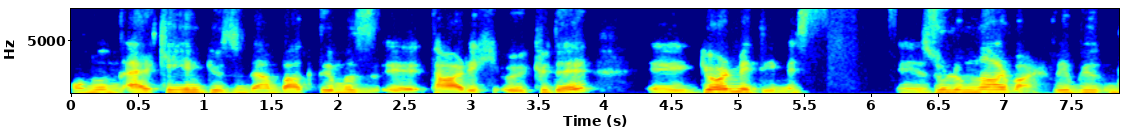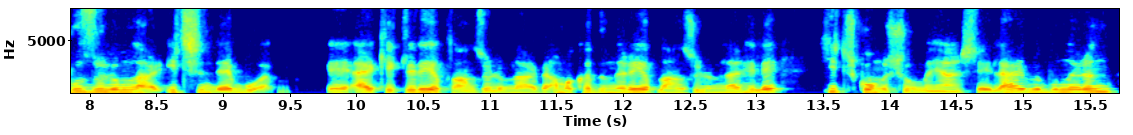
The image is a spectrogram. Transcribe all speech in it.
onun erkeğin gözünden baktığımız e, tarih öyküde e, görmediğimiz e, zulümler var. Ve bu, bu zulümler içinde bu e, erkeklere yapılan zulümler ve ama kadınlara yapılan zulümler hele hiç konuşulmayan şeyler ve bunların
